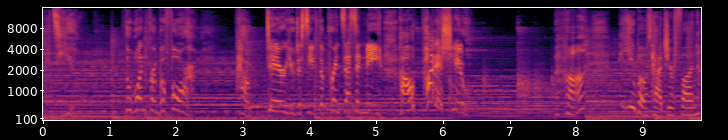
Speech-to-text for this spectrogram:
It's you. The one from before. How dare you deceive the princess and me! I'll punish you! Huh? You both had your fun.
